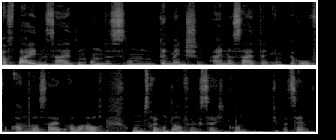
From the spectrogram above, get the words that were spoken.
auf beiden Seiten um, das, um den Menschen. Einerseits im Beruf, andererseits aber auch unsere unter Anführungszeichen Kunden, die Patienten.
